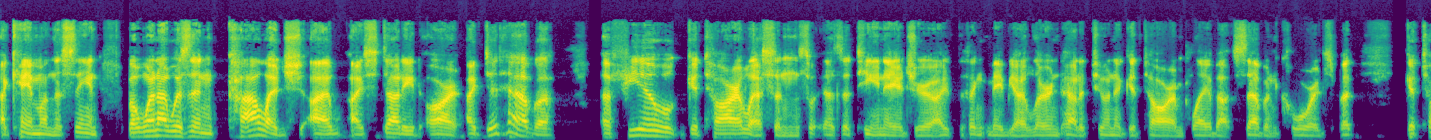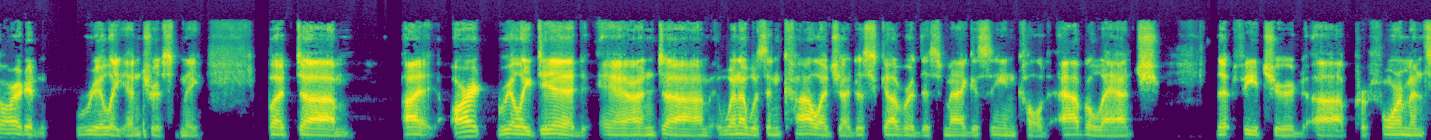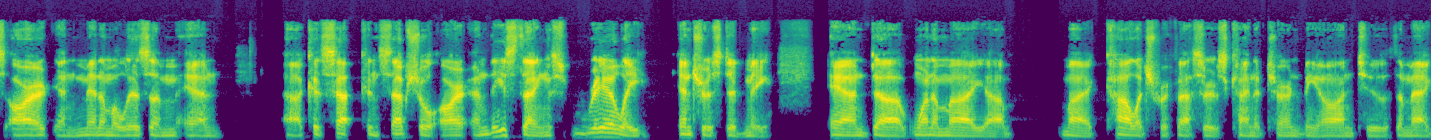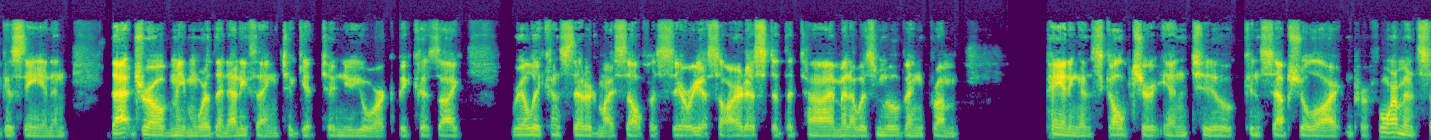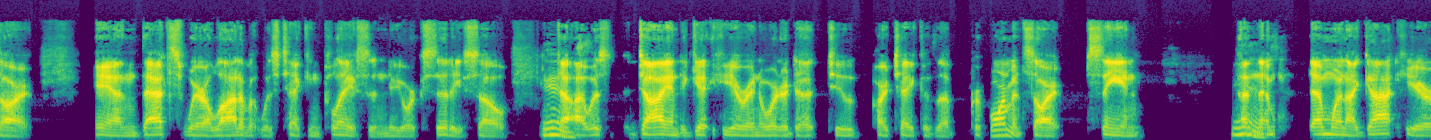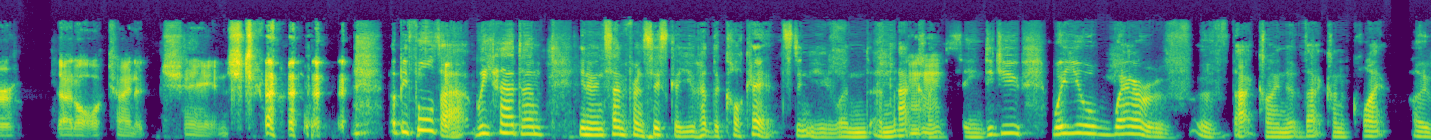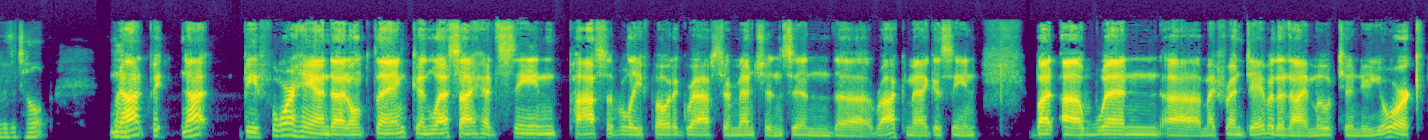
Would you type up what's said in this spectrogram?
I came on the scene. But when I was in college, I, I studied art. I did have a a few guitar lessons as a teenager. I think maybe I learned how to tune a guitar and play about seven chords, but guitar didn't really interest me. But um, I, art really did. And um, when I was in college, I discovered this magazine called Avalanche that featured uh, performance art and minimalism and uh, concept, conceptual art. And these things really interested me. And uh, one of my uh, my college professors kind of turned me on to the magazine, and that drove me more than anything to get to New York because I really considered myself a serious artist at the time, and I was moving from painting and sculpture into conceptual art and performance art and that's where a lot of it was taking place in New York City. So yes. I was dying to get here in order to to partake of the performance art scene. Yes. And then then when I got here, that all kind of changed. but before that, we had, um, you know, in San Francisco, you had the Cockettes, didn't you? And and that mm-hmm. kind of scene. Did you were you aware of of that kind of that kind of quite over the top? Like, not not beforehand, I don't think, unless I had seen possibly photographs or mentions in the rock magazine. But uh, when uh, my friend David and I moved to New York,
